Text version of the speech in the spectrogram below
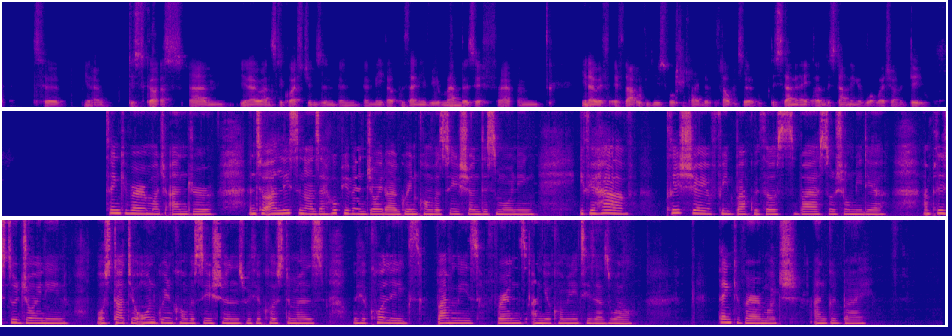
to you know discuss um, you know answer questions and, and, and meet up with any of your members if um, you know, if, if that would be useful to kind of help to disseminate understanding of what we're trying to do. Thank you very much, Andrew. And to our listeners, I hope you've enjoyed our green conversation this morning. If you have, please share your feedback with us via social media. And please do join in or start your own green conversations with your customers, with your colleagues, families, friends, and your communities as well. Thank you very much, and goodbye.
